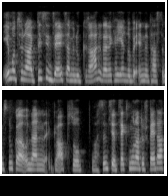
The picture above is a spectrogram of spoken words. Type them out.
Emotional ein bisschen seltsam, wenn du gerade deine Karriere beendet hast im Snooker und dann, ja, so, was sind es jetzt, sechs Monate später,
